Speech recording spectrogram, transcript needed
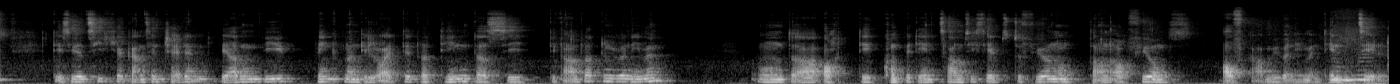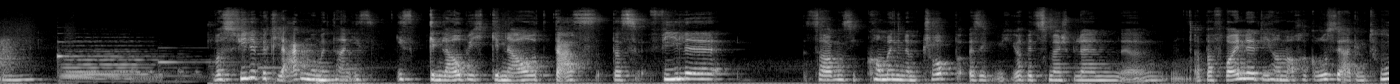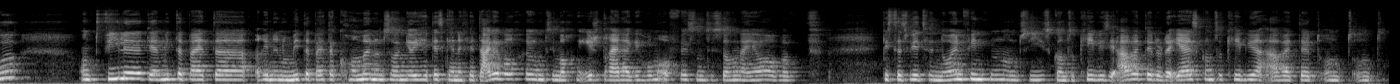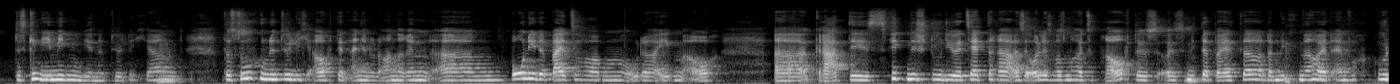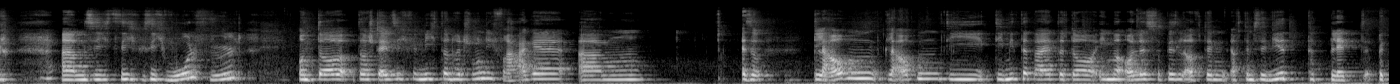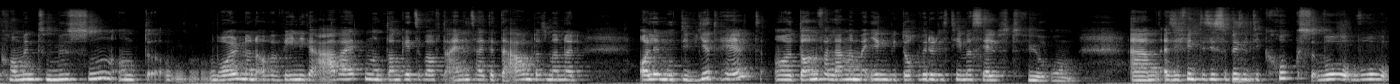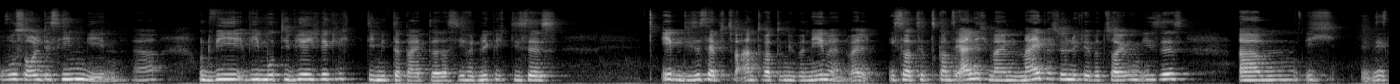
das wird sicher ganz entscheidend werden, wie bringt man die Leute dorthin, dass sie die Verantwortung übernehmen und äh, auch die Kompetenz haben, sich selbst zu führen und dann auch Führungsaufgaben übernehmen, tendenziell. Mhm, mhm. Was viele beklagen momentan ist, ist glaube ich, genau das, dass viele sagen, sie kommen in einem Job. Also ich, ich habe jetzt zum Beispiel ein, äh, ein paar Freunde, die haben auch eine große Agentur und viele der Mitarbeiterinnen und Mitarbeiter kommen und sagen, ja, ich hätte jetzt gerne vier Tage Woche und sie machen eh schon drei Tage Homeoffice und sie sagen, naja, aber bis das wir jetzt einen neuen finden und sie ist ganz okay, wie sie arbeitet oder er ist ganz okay, wie er arbeitet und, und das genehmigen wir natürlich. Ja, mhm. Und versuchen natürlich auch den einen oder anderen ähm, Boni dabei zu haben oder eben auch äh, gratis Fitnessstudio etc. Also alles, was man halt so braucht als, als Mitarbeiter, damit man halt einfach gut ähm, sich, sich, sich wohlfühlt. Und da, da stellt sich für mich dann halt schon die Frage, ähm, also glauben, glauben die, die Mitarbeiter da immer alles so ein bisschen auf dem, auf dem Serviertablett bekommen zu müssen und wollen dann aber weniger arbeiten und dann geht es aber auf der einen Seite darum, dass man halt alle motiviert hält, aber dann verlangen wir irgendwie doch wieder das Thema Selbstführung. Ähm, also ich finde, das ist so ein bisschen die Krux, wo, wo, wo soll das hingehen? Ja? Und wie, wie motiviere ich wirklich die Mitarbeiter, dass sie halt wirklich dieses, eben diese Selbstverantwortung übernehmen. Weil ich sage jetzt ganz ehrlich, mein, meine persönliche Überzeugung ist es, ähm, ich,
